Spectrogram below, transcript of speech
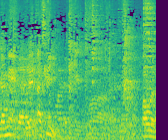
jangit kulit asli. Power.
